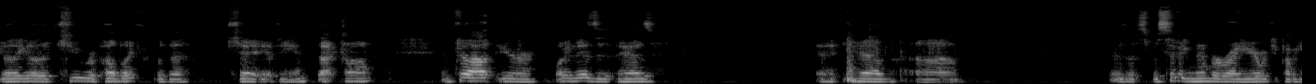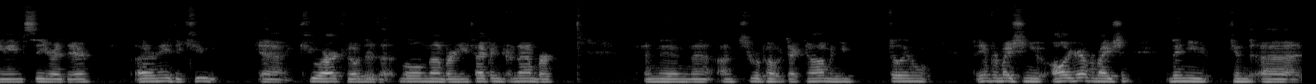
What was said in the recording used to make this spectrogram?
Go to go to Q Republic with a K at the end dot com and fill out your what it is. It has you have uh, there's a specific number right here, which you probably can't even see right there. Underneath the Q uh, QR code. There's a little number. You type in your number, and then uh, on QRepublik.com, and you fill in the information, you all your information, and then you can uh,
